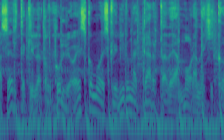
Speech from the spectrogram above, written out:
Hacer tequila, Don Julio, es como escribir una carta de amor a México.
